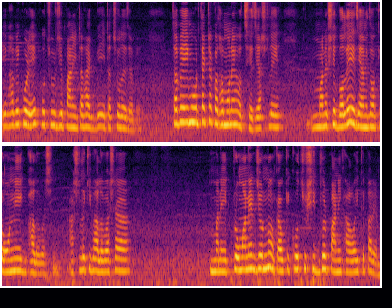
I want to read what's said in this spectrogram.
এভাবে করে কচুর যে পানিটা থাকবে, এটা চলে যাবে। তবে এই মুহূর্তে একটা কথা মনে হচ্ছে যে আসলে মানুষে বলে যে আমি তোমাকে অনেক ভালোবাসি। আসলে কি ভালোবাসা মানে প্রমাণের জন্য কাউকে কচু সিদ্ধর পানি খাওয়াইতে পারেন?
